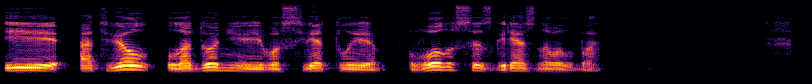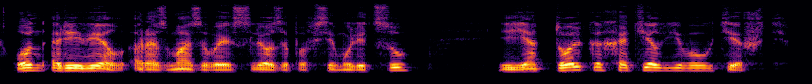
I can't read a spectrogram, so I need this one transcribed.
и отвел ладонью его светлые волосы с грязного лба. Он ревел, размазывая слезы по всему лицу, и я только хотел его утешить.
